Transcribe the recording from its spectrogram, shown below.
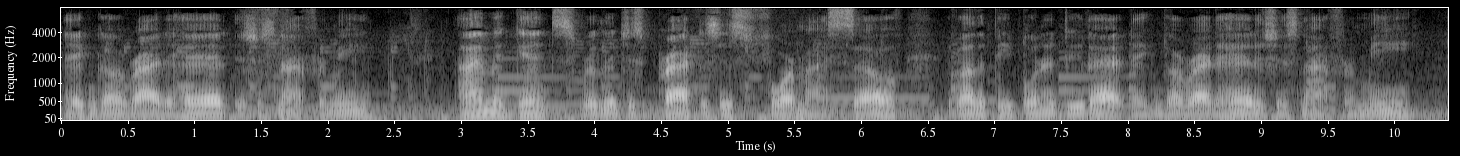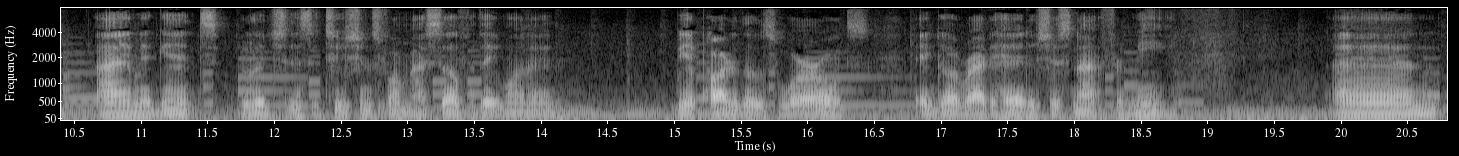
they can go right ahead. It's just not for me. I'm against religious practices for myself. If other people want to do that, they can go right ahead. It's just not for me. I am against religious institutions for myself. If they want to be a part of those worlds, they can go right ahead. It's just not for me. And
